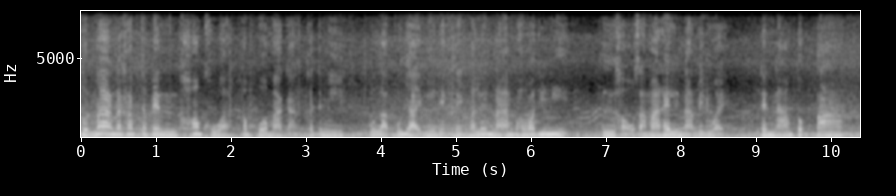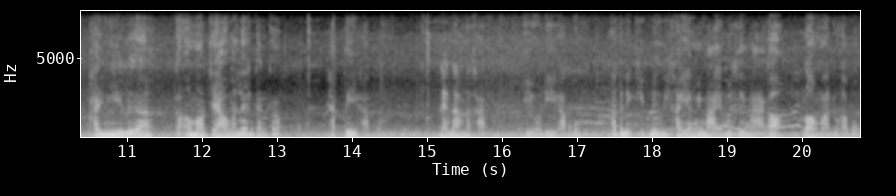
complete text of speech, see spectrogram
ส่วนมากนะครับจะเป็นครอบครัวครอบครัวมากัน ก็จะมีผู้หลักผู้ใหญ่มีเด็กๆมาเล่นน้ำเพราะว่าที่นี่คือเขาสามารถให้เล่นน้ำได้ด้วย เล่นน้ำตกปลาใครมีเรือ ก็เอามาแจวมาเล่นกันก็แฮปปี้ครับผมแนะนำนะครับ EOD ครับผมถ้าเป็นอีกทริปหนึ่งที่ใครยังไม่มายังไม่เคยมาก็ลองมาดูครับผม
